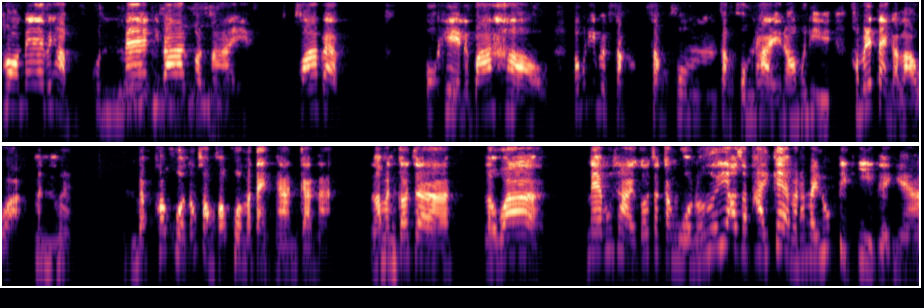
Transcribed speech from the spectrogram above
พ่อแม่ไปถามคุณแม่ที่บ้านก่อนไหมว่าแบบ โอเคหรือเปล่าเพราะบางทีแบบสังสังคมสังคมไทยเนาะบางทีเขาไม่ได้แต่งกับเราอะ่ะมันเหมือนแบบครอบครัวต้องสองครอบครัวมาแต่งงานกันอะ่ะ แล้วมันก็จะเราว่าแม่ผู้ชายก็จะกังวลว่าเฮ้ยเอาสะพ้ายแก่มาทำไมลูกติดอีกอะไรเงี้ย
